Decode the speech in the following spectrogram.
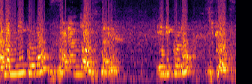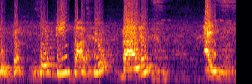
అవన్నీ కూడా సడన్గా వస్తాయి. ఇది కూడా స్ట్రోక్ సిమ్టమ్ సో డి పార్ట్స్లో బ్యాలెన్స్ ఐస్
